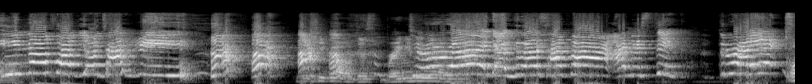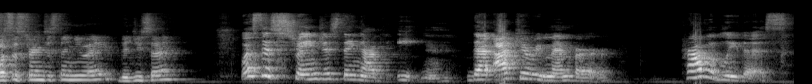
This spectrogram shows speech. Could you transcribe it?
Enough of your talking! here she go just bringing it in the grasshopper on a stick. Try it. what's the strangest thing you ate did you say What's the strangest thing I've eaten that I can remember? Probably this.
